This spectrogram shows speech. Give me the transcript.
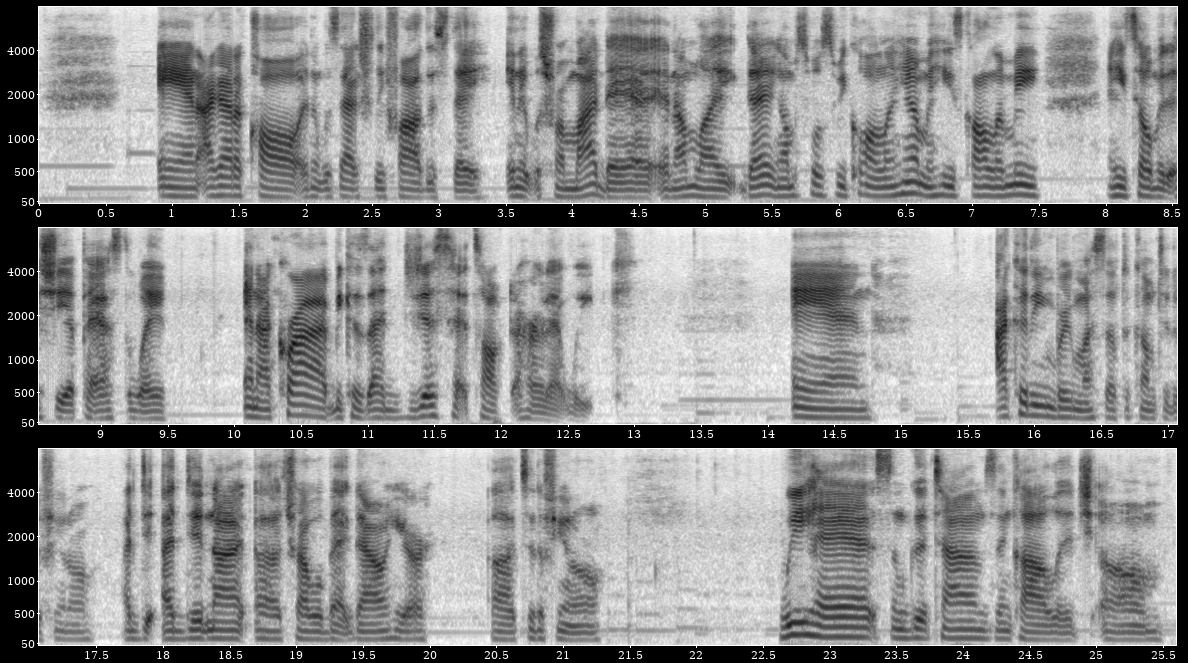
And I got a call, and it was actually Father's Day, and it was from my dad. And I'm like, "Dang, I'm supposed to be calling him, and he's calling me." And he told me that she had passed away, and I cried because I just had talked to her that week, and I couldn't even bring myself to come to the funeral. I did, I did not uh, travel back down here uh, to the funeral. We had some good times in college. Um,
